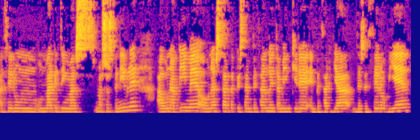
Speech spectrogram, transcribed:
hacer un, un, marketing más, más sostenible a una pyme o una startup que está empezando y también quiere empezar ya desde cero bien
